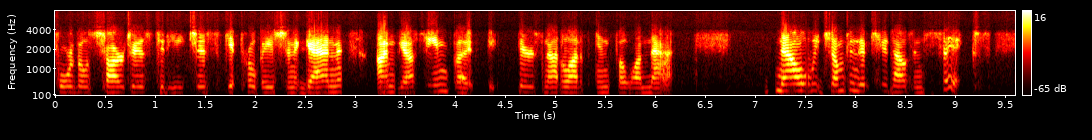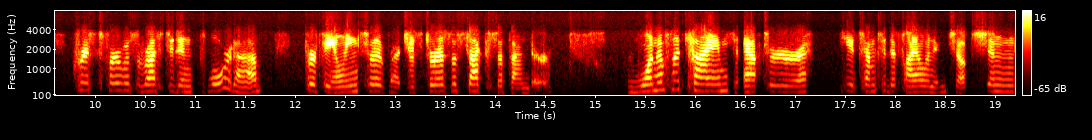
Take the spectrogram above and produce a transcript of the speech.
for those charges. Did he just get probation again? I'm guessing, but there's not a lot of info on that. Now we jump into 2006. Christopher was arrested in Florida for failing to register as a sex offender. One of the times after he attempted to file an injunction,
